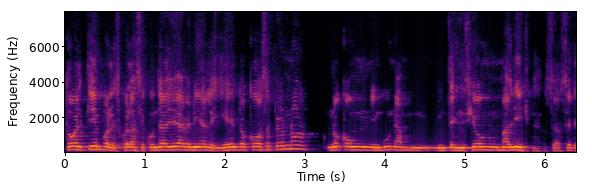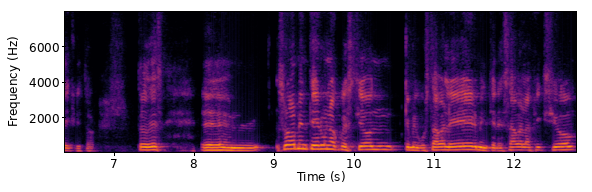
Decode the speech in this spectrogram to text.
todo el tiempo en la escuela secundaria yo ya venía leyendo cosas, pero no no con ninguna intención maligna, o sea, ser escritor. Entonces, em, solamente era una cuestión que me gustaba leer, me interesaba la ficción,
